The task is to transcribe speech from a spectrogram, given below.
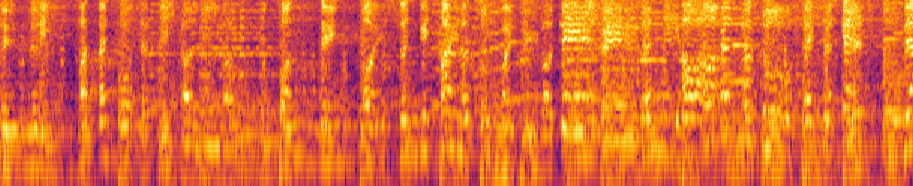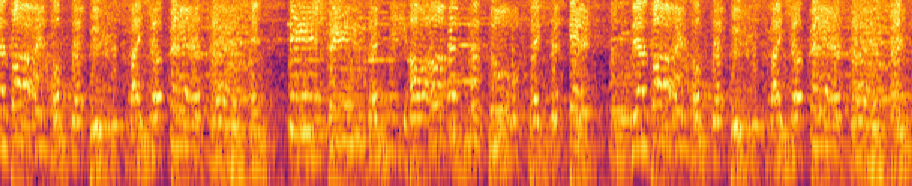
Artillerie hat ein vortrefflich Kaliber und von den Preußen geht keiner zum Feind über. Die Schweden, die haben nur schlechtes Geld. Wer weiß, ob der Österreicher besseres kennt. Die Schweden, die haben nur schlechtes Geld. Wer weiß, ob der Österreicher besseres kennt.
